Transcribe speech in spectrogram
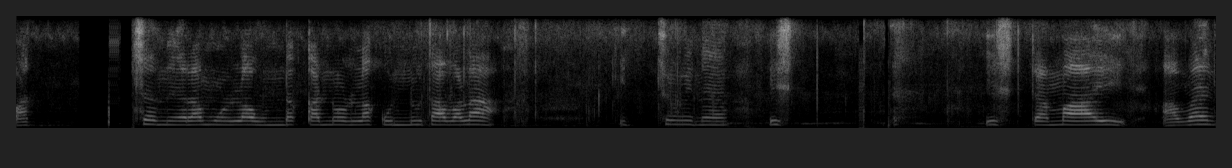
പച്ച നിറമുള്ള ഉണ്ടക്കണ്ണുള്ള കുഞ്ഞു തവള. കിച്ചുവിന് ഇഷ്ടമായി. അവൻ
